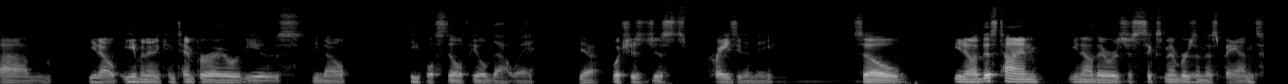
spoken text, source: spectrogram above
um you know even in contemporary reviews you know people still feel that way. Yeah. which is just crazy to me. So you know at this time you know there was just six members in this band.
